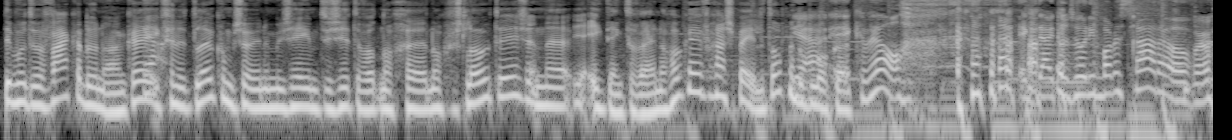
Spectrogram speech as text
Dit moeten we vaker doen, Anke. Ja. Ik vind het leuk om zo in een museum te zitten wat nog, uh, nog gesloten is. En uh, ja, ik denk dat wij nog ook even gaan spelen, toch? Met ja, de blokken. ik wel. ik duik er zo die balustrade over.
